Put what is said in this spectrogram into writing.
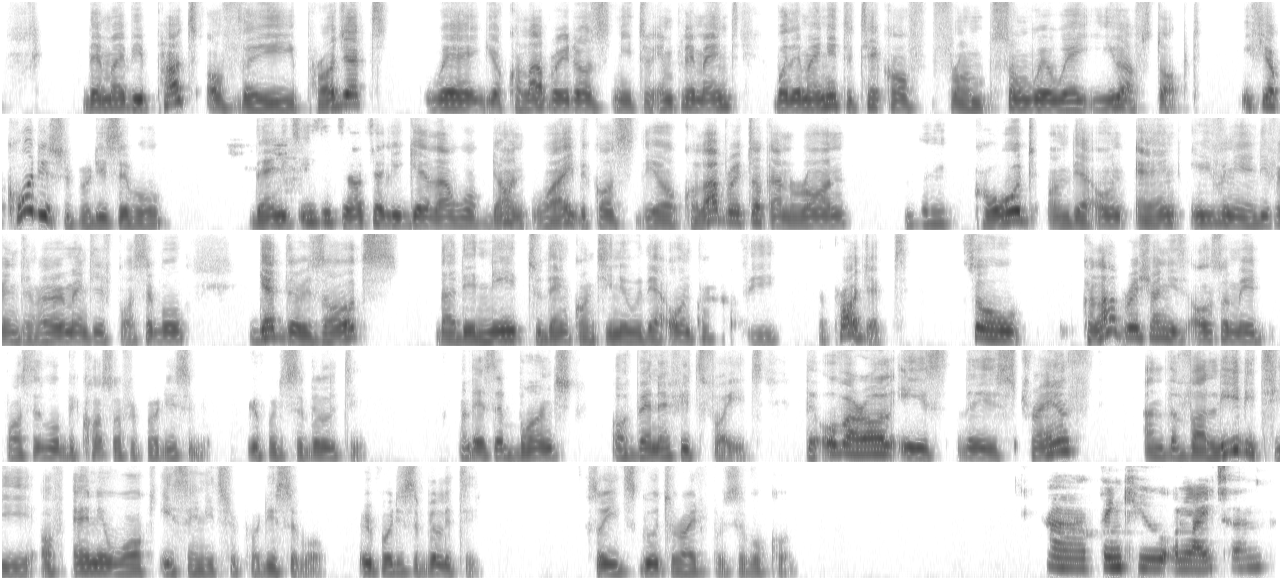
there might be parts of the project where your collaborators need to implement, but they might need to take off from somewhere where you have stopped. If your code is reproducible, then it's easy to actually get that work done. Why? Because your collaborator can run the code on their own end, even in a different environment if possible, get the results that they need to then continue with their own part of the, the project. So collaboration is also made possible because of reproducibility. And there's a bunch of benefits for it. The overall is the strength and the validity of any work is in its reproducible reproducibility. So it's good to write reproducible code. Uh, thank you, Olaitan.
